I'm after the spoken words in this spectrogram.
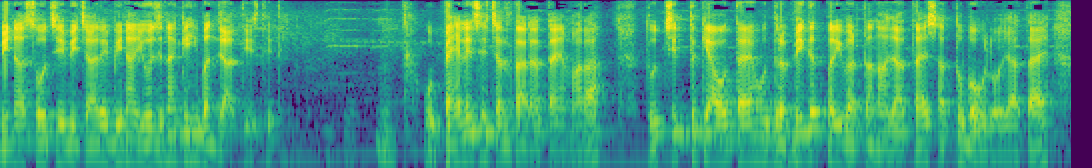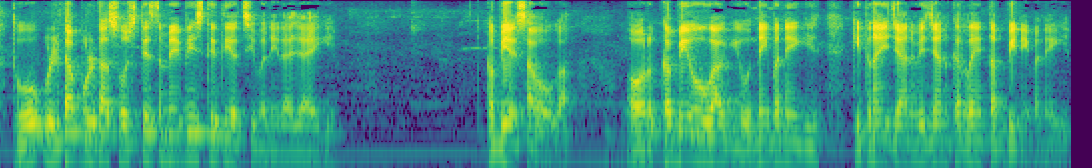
बिना सोचे विचारे बिना योजना के ही बन जाती स्थिति। वो पहले से चलता रहता है हमारा। तो चित्त क्या होता है? वो द्रव्यगत परिवर्तन आ जाता है सत्व बहुल हो जाता है। तो वो उल्टा पुल्टा सोचते समय भी स्थिति अच्छी बनी रह जाएगी। कभी ऐसा होगा और कभी होगा कि वो नहीं बनेगी। कितना ही ज्ञान विज्ञान कर रहे हैं तब भी नहीं बनेगी।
